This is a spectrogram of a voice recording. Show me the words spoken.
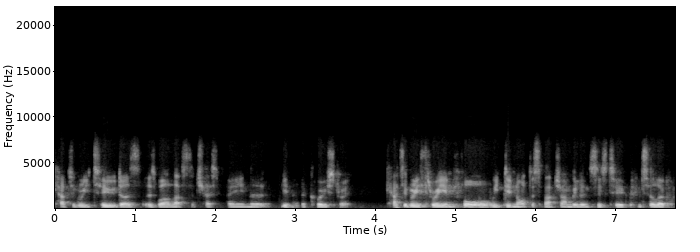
category two does as well. That's the chest pain, the, you know, the stroke. Category three and four, we do not dispatch ambulances to until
